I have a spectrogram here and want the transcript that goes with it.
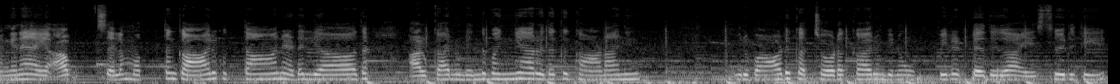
അങ്ങനെ ആ സ്ഥലം മൊത്തം കാൽ കുത്താൻ ഇടയില്ലാതെ ആൾക്കാരുണ്ട്. എന്ത് ഭംഗിയാറ് ഇതൊക്കെ കാണാൻ ഒരുപാട് കച്ചവടക്കാരും പിന്നെ ഉപ്പിലിട്ടത് ഐസുരുതി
